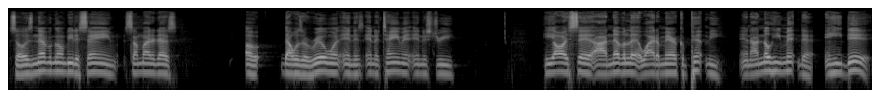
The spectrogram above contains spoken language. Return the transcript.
So it's never gonna be the same. Somebody that's a that was a real one in this entertainment industry. He always said, "I never let white America pimp me," and I know he meant that, and he did.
